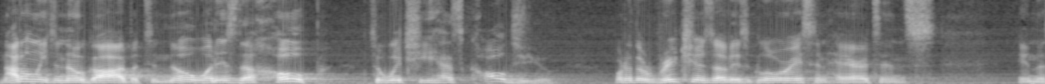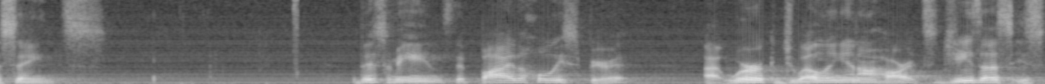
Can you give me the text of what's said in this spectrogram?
not only to know God, but to know what is the hope to which he has called you. What are the riches of his glorious inheritance in the saints? This means that by the Holy Spirit, at work, dwelling in our hearts, Jesus is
